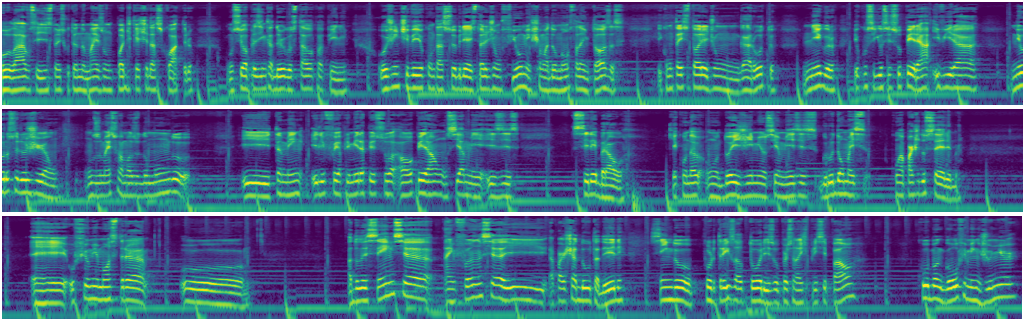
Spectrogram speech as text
Olá, vocês estão escutando mais um podcast das quatro, com seu apresentador Gustavo Papini. Hoje a gente veio contar sobre a história de um filme chamado Mãos Talentosas e conta a história de um garoto negro que conseguiu se superar e virar neurocirurgião, um dos mais famosos do mundo. E também ele foi a primeira pessoa a operar um siameses cerebral, que é quando dois gêmeos siameses grudam mais com a parte do cérebro. É, o filme mostra o adolescência, a infância e a parte adulta dele, sendo por três autores o personagem principal, Cuban Golfman Jr.,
